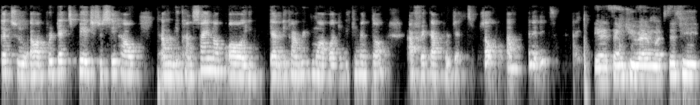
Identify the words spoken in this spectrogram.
get to our project page to see how um, you can sign up or you, then you can read more about the Wikimentor Africa project. So um, Benedict. Yeah, thank you very much, Tochi.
